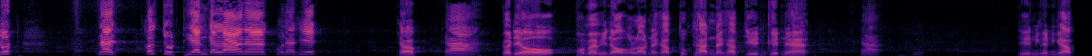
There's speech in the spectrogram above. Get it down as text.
จุดน่ะเขาจุดเทียนกันแล้วนะคุณอาทิตย์ครับ ค่ะก็เดี๋ยวพ่อแม่พี่น้องของเรานะครับ ทุกท่านนะครับ ยืนขึ้นนะฮะค่ะยืนขึ้นครับ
